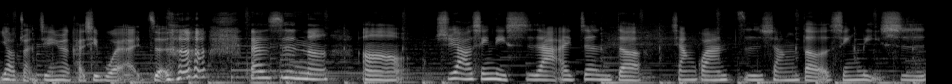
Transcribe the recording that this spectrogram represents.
要转介，因为凯西不会癌症，但是呢，嗯，需要心理师啊，癌症的。相关咨商的心理师，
